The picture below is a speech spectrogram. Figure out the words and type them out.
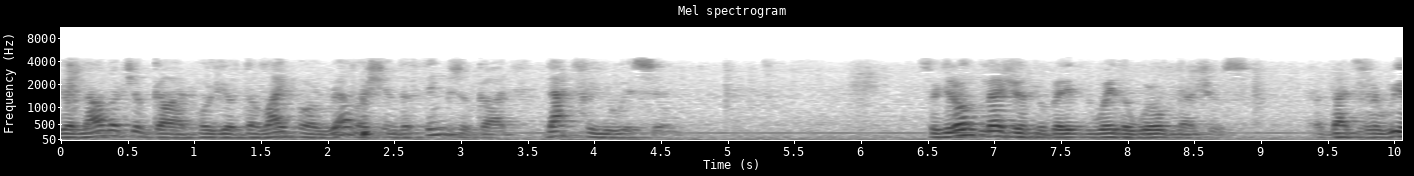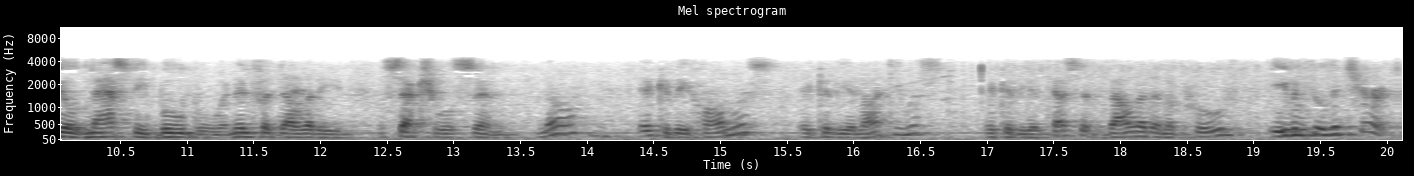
your knowledge of God or your delight or relish in the things of God, that for you is sin. So you don't measure the way the, way the world measures. That's a real nasty boo boo, an infidelity, a sexual sin. No, it could be harmless, it could be innocuous, it could be attested, valid, and approved, even through the church.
